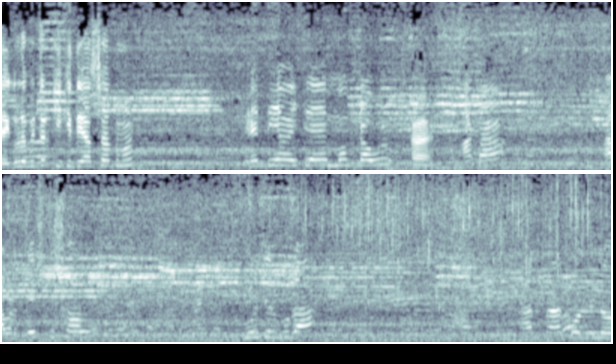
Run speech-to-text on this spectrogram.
এগুলোর ভিতর কি কি দেওয়া আছে তোমার? এটা দিয়ে হয়েছে মগ ডাউল হ্যাঁ। আটা আবার পেস্টি সল মরিচের গুঁড়া আর তারপর হলো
